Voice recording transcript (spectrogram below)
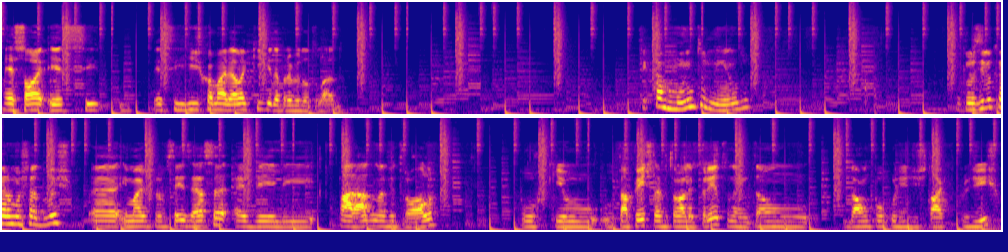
É só esse, esse risco amarelo aqui que dá pra ver do outro lado. Fica muito lindo. Inclusive eu quero mostrar duas é, imagens para vocês. Essa é dele parado na vitrola, porque o, o tapete da vitrola é preto, né? Então dá um pouco de destaque pro disco.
